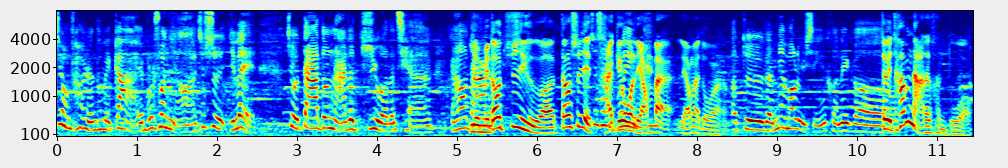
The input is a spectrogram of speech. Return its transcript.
这种创始人特别尬，也不是说你啊，就是一类，就大家都拿着巨额的钱，然后也没到巨额，当时也才给我两百两百多万。啊，对对对，面包旅行和那个对他们拿的很多，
